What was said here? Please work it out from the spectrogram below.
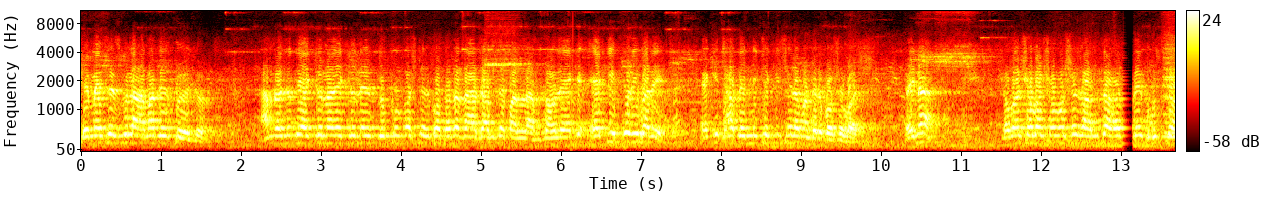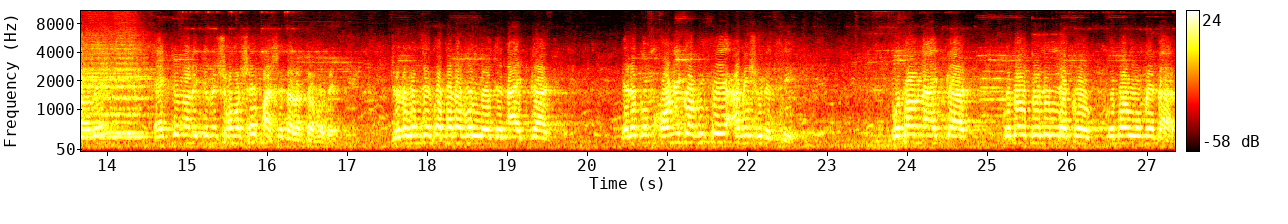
সে মেসেজগুলো আমাদের প্রয়োজন। আমরা যদি একজন আর একজনের দুঃখ কষ্টের কথাটা না জানতে পারলাম, তাহলে একই পরিবারে, একই ছাদের নিচে কিসের আমাদের বসবাস? তাই না? সবার সবার সমস্যা জানতে হবে, বুঝতে হবে। একজন আরেকজনের সমস্যায় পাশে দাঁড়াতে হবে। ছোটগঞ্জ যে কথাটা বলল যে নাইট গার্ড এরকম অনেক অফিসে আমি শুনেছি। কোথাও নাইট গার্ড কোথাও দলিল লেখক, কোথাও উমেদার।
